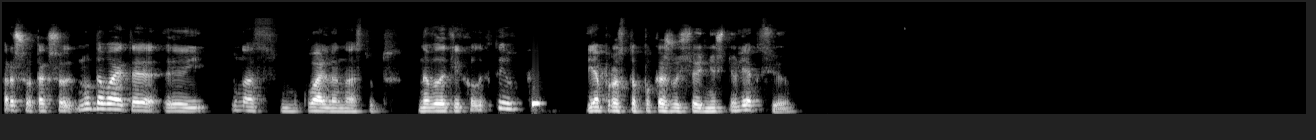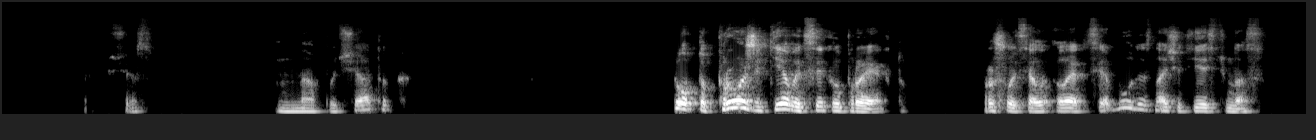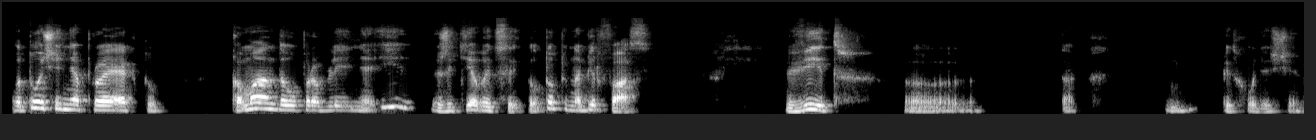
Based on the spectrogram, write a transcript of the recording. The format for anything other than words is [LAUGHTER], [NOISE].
Хорошо, так що, ну давайте. е, У нас буквально у нас тут невеликий колектив. Я просто покажу сьогоднішню лекцію. Зараз. На початок. Тобто про життєвий цикл проєкту. Про що ця лекція буде? Значить, є у нас оточення проєкту, команда управління і життєвий цикл, тобто набір фаз. Від, е, так, ще.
